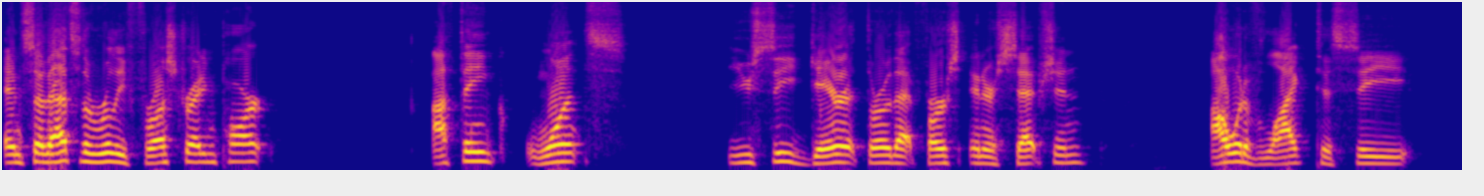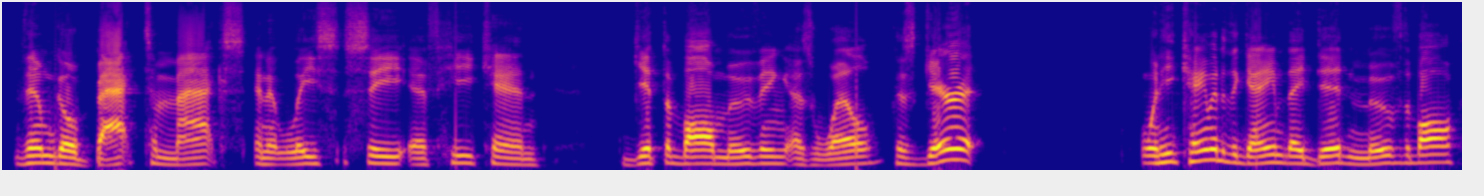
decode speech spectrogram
And so that's the really frustrating part. I think once you see Garrett throw that first interception, I would have liked to see them go back to Max and at least see if he can get the ball moving as well. Because Garrett, when he came into the game, they did move the ball.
